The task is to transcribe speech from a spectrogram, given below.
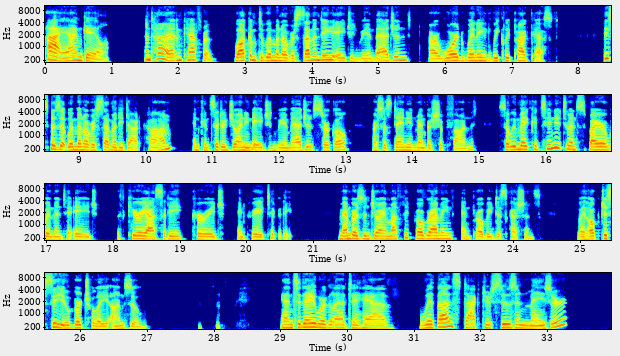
Hi, I'm Gail. And hi, I'm Catherine. Welcome to Women Over 70 Aging Reimagined, our award winning weekly podcast. Please visit womenover70.com and consider joining Aging Reimagined Circle, our sustaining membership fund, so we may continue to inspire women to age with curiosity, courage, and creativity. Members enjoy monthly programming and probing discussions. We hope to see you virtually on Zoom. And today we're glad to have with us Dr. Susan Mazer,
